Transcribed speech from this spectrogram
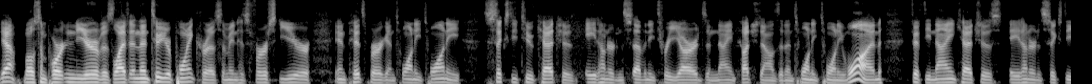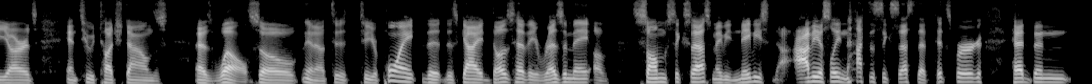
Yeah, most important year of his life. And then to your point, Chris, I mean, his first year in Pittsburgh in 2020, 62 catches, 873 yards, and nine touchdowns. And in 2021, 59 catches, 860 yards, and two touchdowns as well. So, you know, to to your point, that this guy does have a resume of some success, maybe maybe obviously not the success that Pittsburgh had been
